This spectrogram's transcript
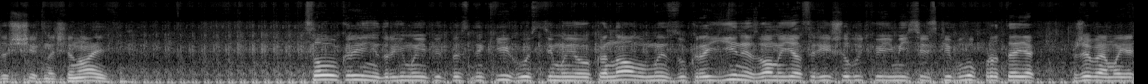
Дощик починається. Слава Україні, дорогі мої підписники, гості моєго каналу. Ми з України. З вами я, Сергій Шелудько і мій сільський блог про те, як живе моя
